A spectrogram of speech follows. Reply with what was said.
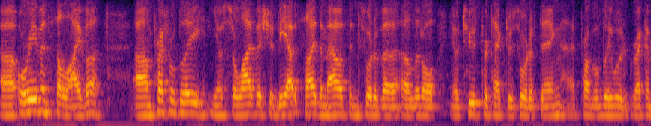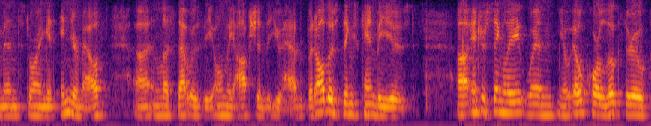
uh, or even saliva. Um, preferably, you know, saliva should be outside the mouth in sort of a, a little, you know, tooth protector sort of thing. I probably would recommend storing it in your mouth uh, unless that was the only option that you had. But all those things can be used. Uh, interestingly, when you know ILCOR looked through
